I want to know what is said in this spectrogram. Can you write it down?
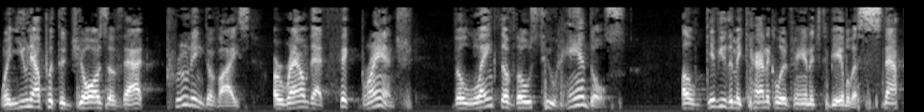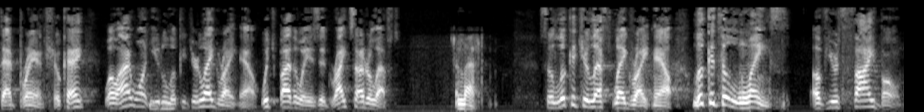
when you now put the jaws of that pruning device around that thick branch, the length of those two handles will give you the mechanical advantage to be able to snap that branch, okay? Well, I want you to mm-hmm. look at your leg right now, which by the way, is it right side or left? Left. So look at your left leg right now. Look at the length of your thigh bone,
